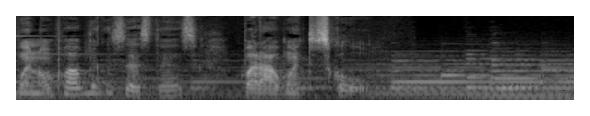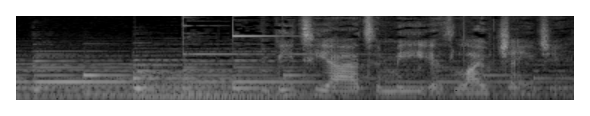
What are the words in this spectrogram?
went on public assistance, but I went to school. BTI to me is life changing.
